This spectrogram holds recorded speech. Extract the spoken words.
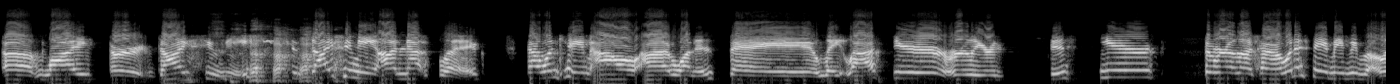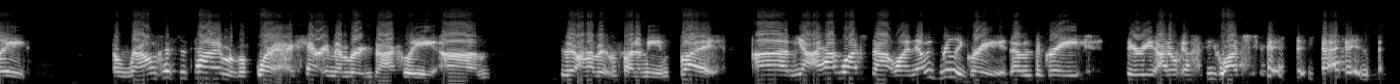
uh, Lie or Die to Me, Die to Me on Netflix. That one came out, I want to say, late last year, earlier this year, somewhere around that time. I want to say maybe like around Christmas time or before. I can't remember exactly. Um, I don't have it in front of me, but um, yeah, I have watched that one. That was really great. That was a great series. I don't know if you watched it yet.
